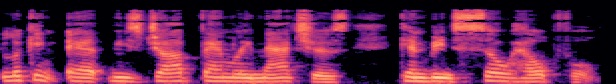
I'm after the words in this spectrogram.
looking at these job family matches can be so helpful.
